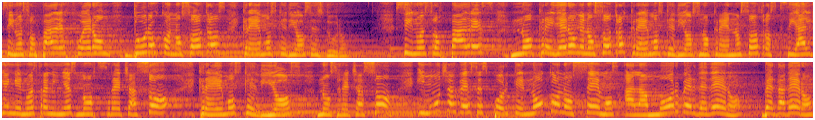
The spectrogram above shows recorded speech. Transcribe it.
Si nuestros padres fueron duros con nosotros, creemos que Dios es duro. Si nuestros padres no creyeron en nosotros, creemos que Dios no cree en nosotros. Si alguien en nuestra niñez nos rechazó, creemos que Dios nos rechazó. Y muchas veces porque no conocemos al amor verdadero, verdadero,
